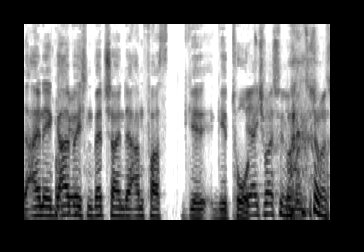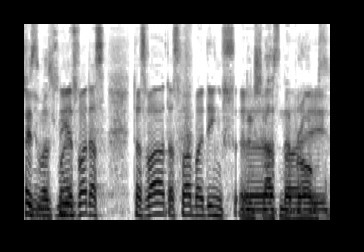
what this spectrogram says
Der eine, egal okay. welchen Wettschein der anfasst, geht, geht tot. Ja, ich weiß, wie du meinst. Ich weiß, weißt du, was ich meine? Nee, das war das, das war, das war bei Dings. In den äh, Straßen der Bronx.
